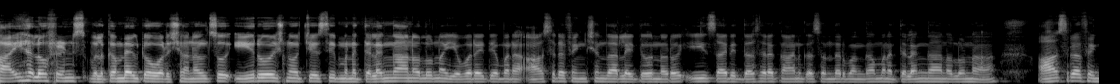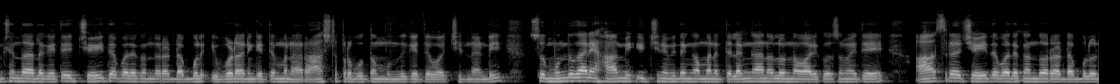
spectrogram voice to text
Hi hello friends. Welcome back to our channel. So ఈ రోజున వచ్చేసి మన తెలంగాణలో ఉన్న ఎవరైతే మన ఆసరా పెన్షన్దారులు అయితే ఉన్నారో ఈసారి దసరా కానుక సందర్భంగా మన తెలంగాణలో ఉన్న ఆసరా పెన్షన్దారులకు అయితే చేయిత పథకం ద్వారా డబ్బులు ఇవ్వడానికైతే మన రాష్ట్ర ప్రభుత్వం ముందుకైతే వచ్చిందండి. సో ముందుగానే హామీ ఇచ్చిన విధంగా మన తెలంగాణలో ఉన్న వారి కోసం అయితే ఆసరా చేయిత పథకం ద్వారా డబ్బులు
